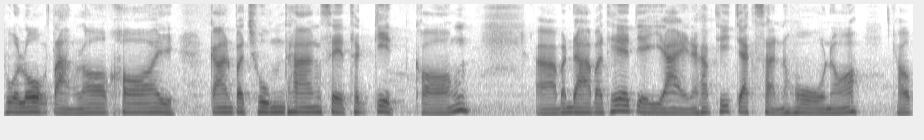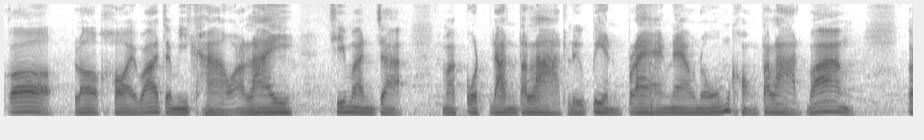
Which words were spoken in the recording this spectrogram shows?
ทั่วโลกต่างรอคอย การประชุมทางเศรษฐกิจของอบรรดาประเทศใหญ่ ๆ นะครับ ที่แจ็คสันโฮเนาะเขาก็รอคอยว่าจะมีข่าวอะไร ที่มันจะมากดดันตลาดหรือเปลี่ยนแปลงแนวโน้มของตลาดบ้าง ก็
